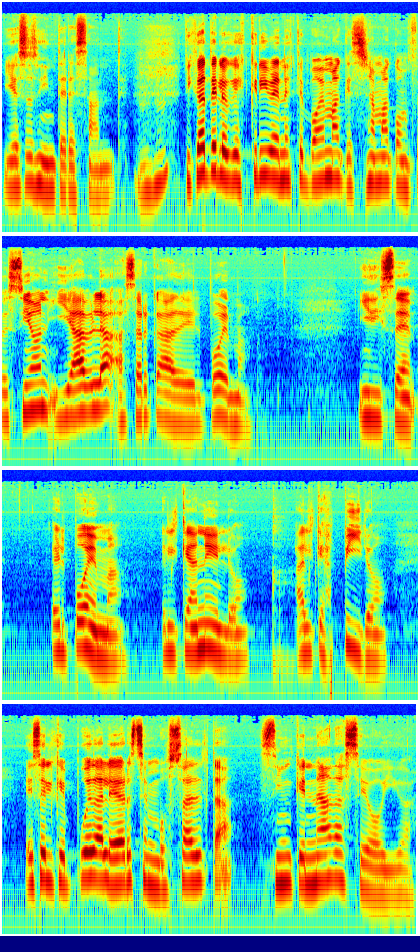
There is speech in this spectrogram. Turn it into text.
Y eso es interesante. Fíjate lo que escribe en este poema que se llama Confesión y habla acerca del poema. Y dice, el poema, el que anhelo, al que aspiro, es el que pueda leerse en voz alta sin que nada se oiga.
